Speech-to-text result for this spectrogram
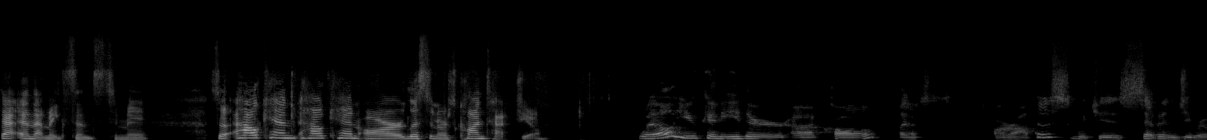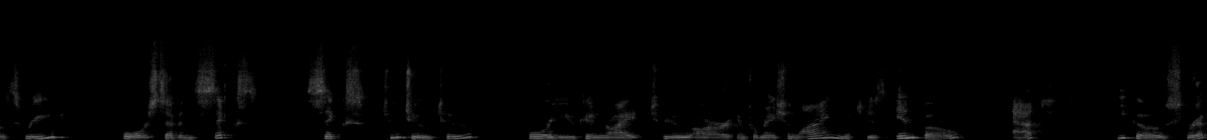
That and that makes sense to me. So how can how can our listeners contact you? Well, you can either uh, call us, our office, which is 703 476 6222, or you can write to our information line, which is info at ecostrip,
